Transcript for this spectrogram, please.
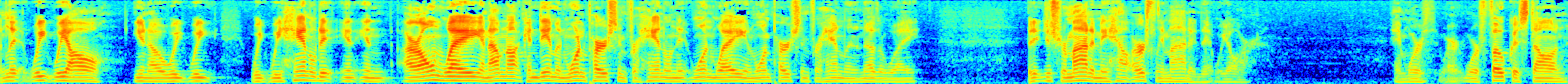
And we, we all, you know, we, we, we, we handled it in, in our own way, and I'm not condemning one person for handling it one way and one person for handling another way. But it just reminded me how earthly minded that we are. And we're, we're, we're focused on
